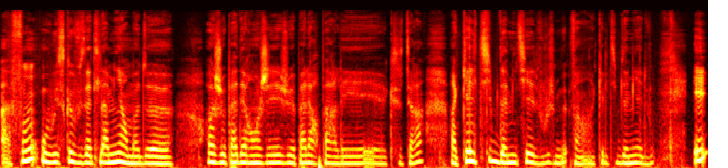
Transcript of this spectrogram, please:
à, fond Ou est-ce que vous êtes l'ami en mode oh je veux pas déranger, je vais pas leur parler, etc. Enfin, quel type d'amitié êtes-vous? Et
